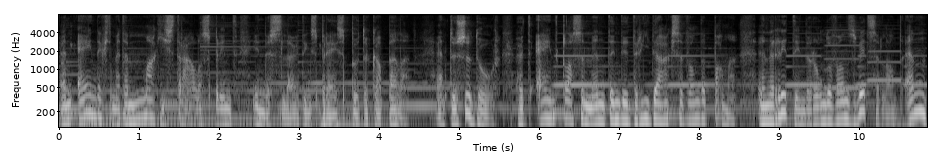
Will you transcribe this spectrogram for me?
en eindigt met een magistrale sprint in de sluitingsprijs Putte En tussendoor het eindklassement in de driedaagse van de Pannen, een rit in de Ronde van Zwitserland en,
